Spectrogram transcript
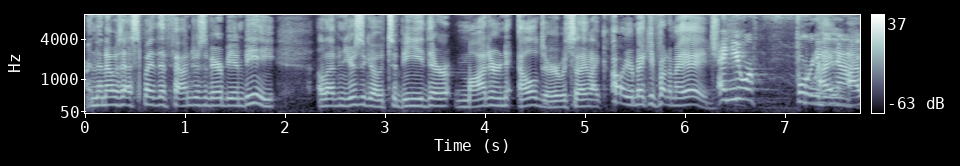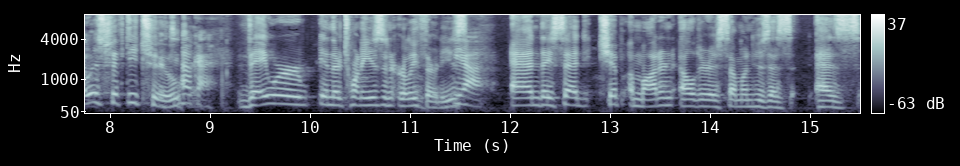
And then I was asked by the founders of Airbnb 11 years ago to be their modern elder, which they're like, oh, you're making fun of my age. And you were 49. I, I was 52. Okay. They were in their 20s and early 30s. Yeah. And they said, Chip, a modern elder is someone who's as as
